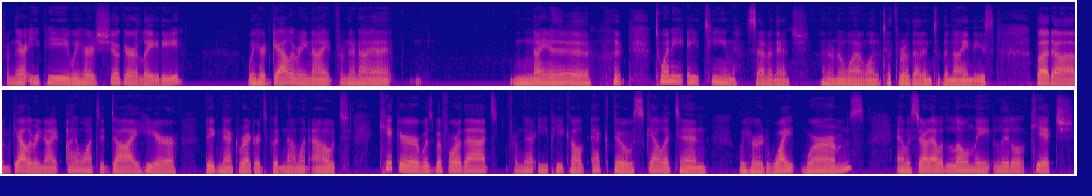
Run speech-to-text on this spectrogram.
From their EP, we heard Sugar Lady. We heard Gallery Night from their ni- ni- uh, 2018 7 inch. I don't know why I wanted to throw that into the 90s. But um, Gallery Night, I Want to Die Here. Big Neck Records putting that one out. Kikker was before that from their EP called Ectoskeleton. We heard White Worms. And we started out with Lonely Little Kitsch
